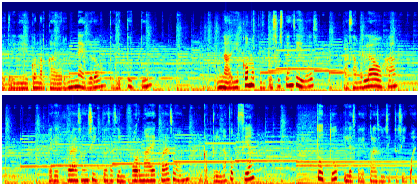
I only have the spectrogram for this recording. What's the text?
lo delineé con marcador negro pegué tutu nadie como puntos suspensivos. Pasamos la hoja. Pegué corazoncitos así en forma de corazón con cartulina fucsia tutu y les pegué corazoncitos igual.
